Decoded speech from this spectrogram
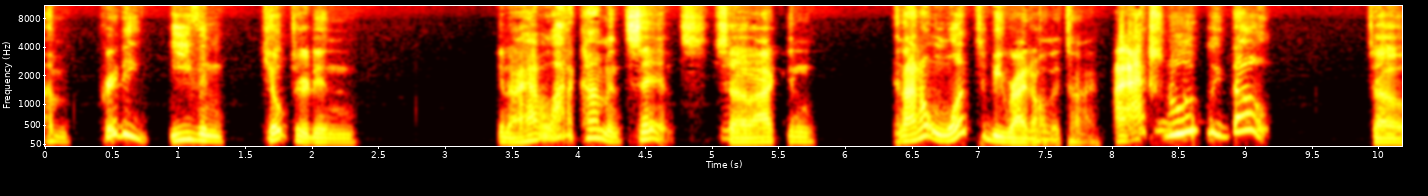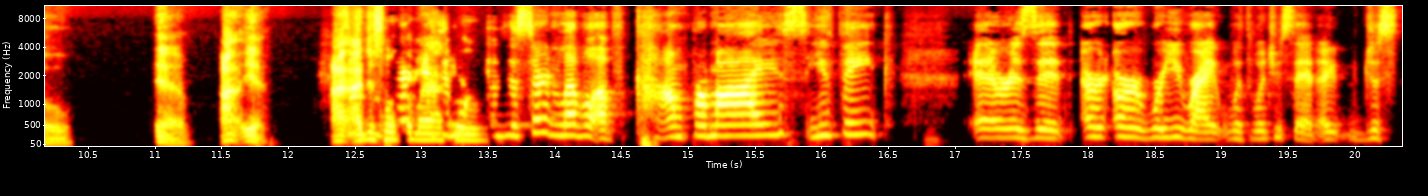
I'm pretty even kiltered and, you know, I have a lot of common sense. So Yeah. I can, and I don't want to be right all the time. I absolutely don't. So, yeah, I, yeah, I, So I just want somebody is, can. a certain level of compromise you think or is it or or were you right with what you said I just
